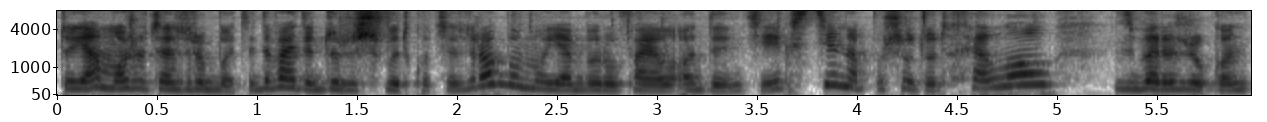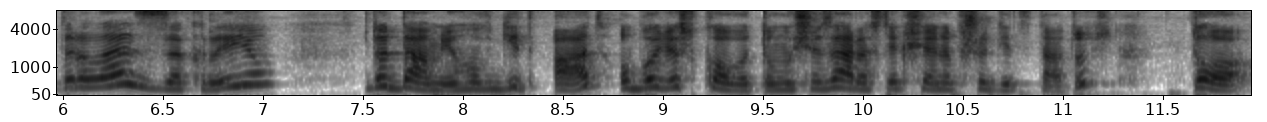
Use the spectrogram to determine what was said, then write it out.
то я можу це зробити. Давайте дуже швидко це зробимо. Я беру файл 1.txt, напишу тут hello, збережу Ctrl-S, закрию, додам його в git add, обов'язково, тому що зараз, якщо я напишу git status, то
